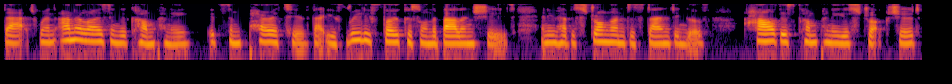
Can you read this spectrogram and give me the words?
that when analyzing a company, it's imperative that you really focus on the balance sheet and you have a strong understanding of how this company is structured,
